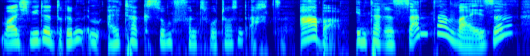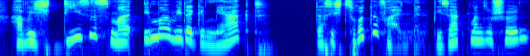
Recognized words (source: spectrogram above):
war ich wieder drin im Alltagssumpf von 2018. Aber interessanterweise habe ich dieses Mal immer wieder gemerkt, dass ich zurückgefallen bin. Wie sagt man so schön?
